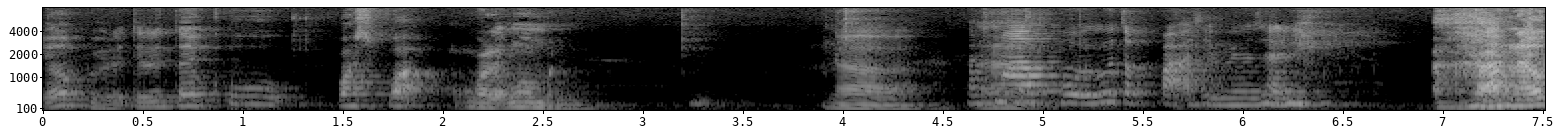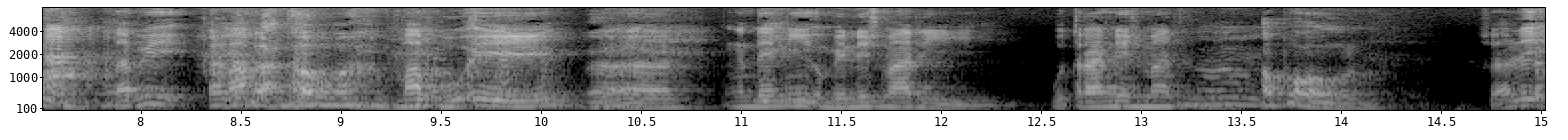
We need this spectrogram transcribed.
ya cerita aku pas pak golek momen. Nah, pas mabuk itu tepak sih biasanya. Kan aku tapi karena nggak tahu mah mabuke ngenteni ombene wis mari. Putrane mari. apa ngono Soalnya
